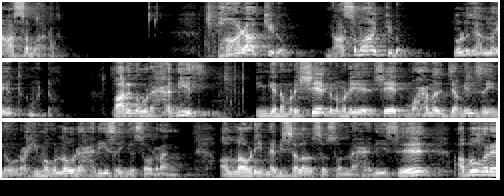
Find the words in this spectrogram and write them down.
நாசமாக இருக்கும் பாழாக்கிடும் நாசமாக்கிடும். தொழுக எல்லாம் ஏற்றுக்க மாட்டோம் பாருங்கள் ஒரு ஹதீஸ். இங்கே நம்முடைய ஷேக் நம்முடைய ஷேக் முகமது ஜமீல் சைனு ரஹிமகுல்லா ஒரு ஹதீஸ் இங்கே சொல்கிறாங்க அல்லாவுடைய நபி சலவச சொன்ன ஹதீஸு அபுஹரே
